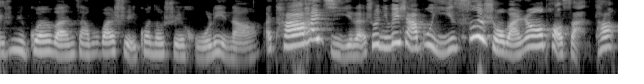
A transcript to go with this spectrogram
我说：“你关完咋不把水灌到水壶里呢？”哎，他还急了，说：“你为啥不一次说完，让我跑三趟？”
